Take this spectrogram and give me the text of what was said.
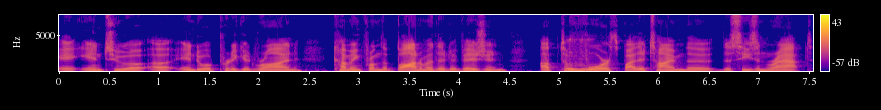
into a, a into a pretty good run, coming from the bottom of the division up to mm-hmm. fourth by the time the the season wrapped.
